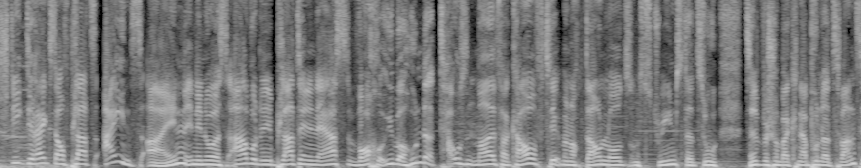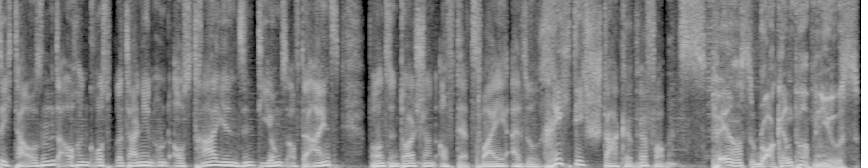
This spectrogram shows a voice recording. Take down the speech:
Es stieg direkt auf Platz 1 ein. In den USA wurde die Platte in der ersten Woche über 100.000 Mal verkauft. Zählt man noch Downloads und Streams dazu, sind wir schon bei knapp 120.000. Auch in Großbritannien und Australien sind die Jungs auf der 1, bei uns in Deutschland auf der 2. Also richtig starke Performance. Pairs Rock and Pop News.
